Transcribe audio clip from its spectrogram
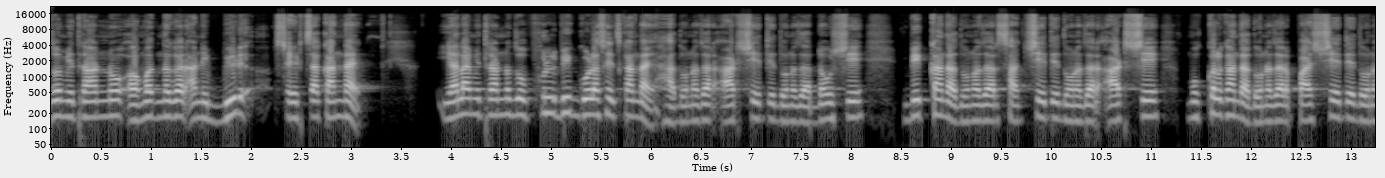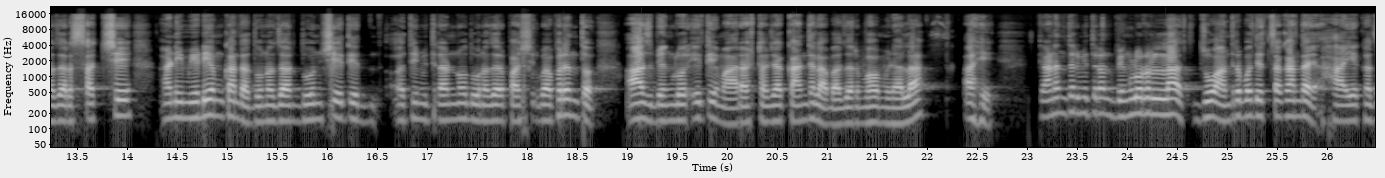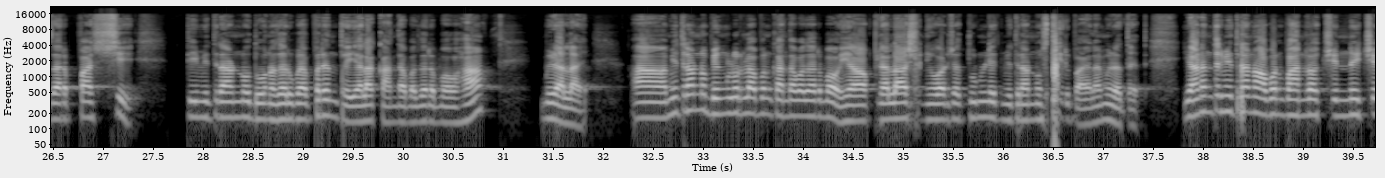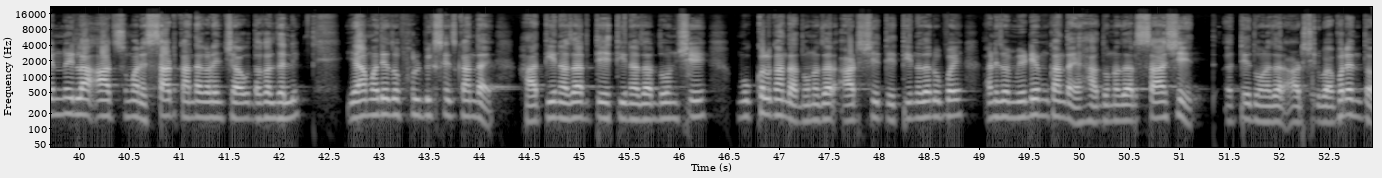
जो मित्रांनो अहमदनगर आणि बीड साईडचा कांदा आहे. याला मित्रांनो जो फुल बिग गोळा साईज कांदा आहे हा दोन हजार आठशे ते दोन हजार नऊशे बिग कांदा दोन हजार सातशे ते दोन हजार आठशे मुक्कल कांदा दोन हजार पाचशे ते दोन हजार सातशे आणि मीडियम कांदा दोन हजार दोनशे ते अति मित्रांनो दोन हजार पाचशे रुपयापर्यंत आज बेंगलोर येथे महाराष्ट्राच्या कांद्याला बाजारभाव मिळाला आहे. त्यानंतर मित्रांनो बेंगलोरला जो आंध्र प्रदेशचा कांदा आहे हा एक हजार पाचशे ते मित्रांनो दोन हजार रुपयापर्यंत याला कांदा बाजार भाव हा मिळाला आहे मित्रांनो बेंगलोरला पण कांदा बाजार भाव ह्या आपल्याला शनिवारच्या तुलनेत मित्रांनो स्थिर पाहायला मिळत आहेत. यानंतर मित्रांनो आपण पाहणार आहोत चेन्नई. चेन्नईला आज सुमारे साठ कांदा गाड्यांची आवक दखल झाली. यामध्ये जो फुल बिग साईज कांदा आहे हा तीन हजार ते तीन हजार दोनशे. मुक्कल कांदा दोन हजार आठशे ते तीन हजार रुपये. आणि जो मीडियम कांदा आहे हा दोन हजार सहाशे ते दोन हजार आठशे रुपयापर्यंत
